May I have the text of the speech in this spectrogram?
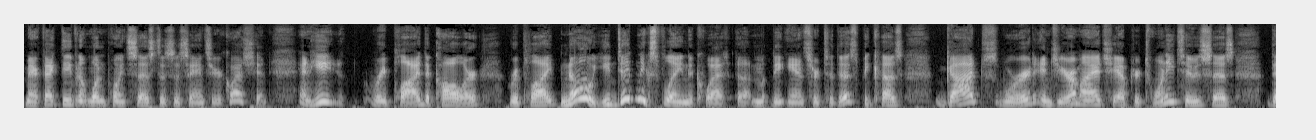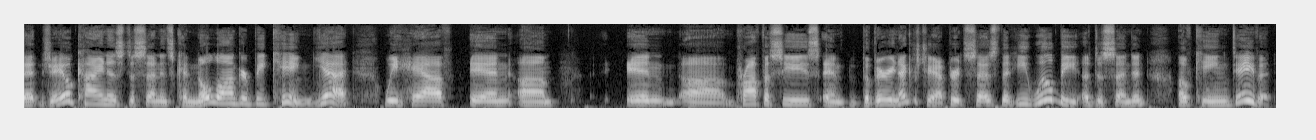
Matter of fact, even at one point says, "Does this answer your question?" And he replied, the caller replied, "No, you didn't explain the que- uh, the answer to this because God's word in Jeremiah chapter 22 says that Jehoiakim's descendants can no longer be king. Yet we have in um, in uh, prophecies and the very next chapter, it says that he will be a descendant of King David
